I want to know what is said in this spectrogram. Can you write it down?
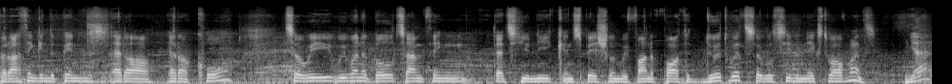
But I think independence is at our at our core. So we, we want to build something that's unique and special, and we found a partner to do it with. So we'll see the next 12 months. Yeah.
